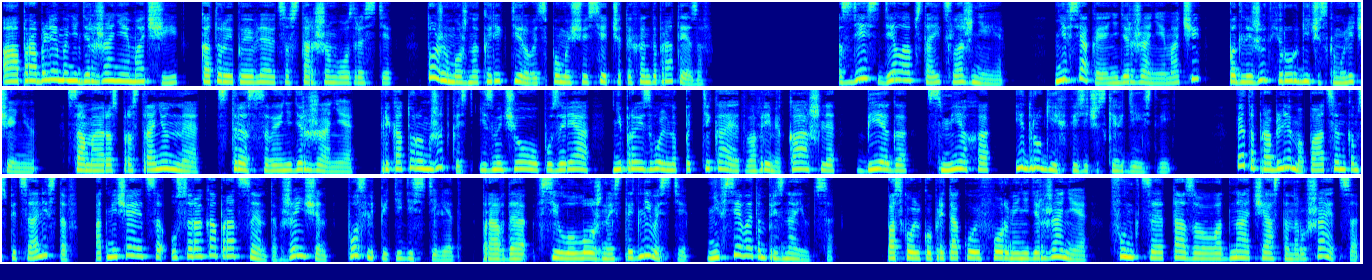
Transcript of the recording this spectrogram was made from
А проблемы недержания мочи, которые появляются в старшем возрасте, тоже можно корректировать с помощью сетчатых эндопротезов. Здесь дело обстоит сложнее. Не всякое недержание мочи подлежит хирургическому лечению. Самое распространенное – стрессовое недержание, при котором жидкость из мочевого пузыря непроизвольно подтекает во время кашля, бега, смеха и других физических действий. Эта проблема, по оценкам специалистов, отмечается у 40% женщин после 50 лет. Правда, в силу ложной стыдливости не все в этом признаются. Поскольку при такой форме недержания функция тазового дна часто нарушается,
